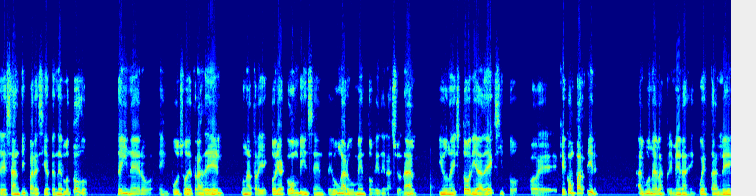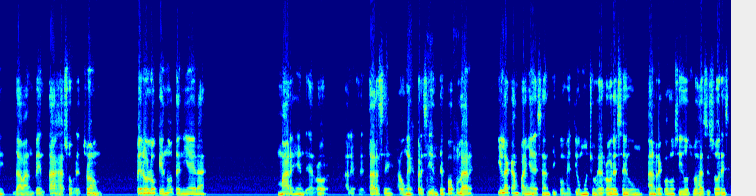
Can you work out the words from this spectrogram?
De Santis parecía tenerlo todo, de dinero e impulso detrás de él, una trayectoria convincente, un argumento generacional y una historia de éxito eh, que compartir. Algunas de las primeras encuestas le daban ventaja sobre Trump, pero lo que no tenía era margen de error al enfrentarse a un expresidente popular y la campaña de Santi cometió muchos errores según han reconocido sus asesores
